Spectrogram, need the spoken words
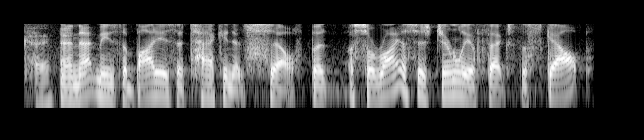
Okay. And that means the body is attacking itself. But psoriasis generally affects the scalp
